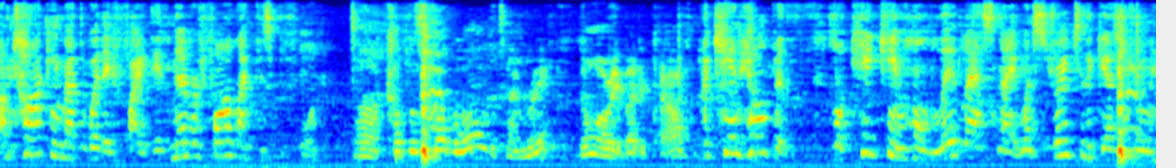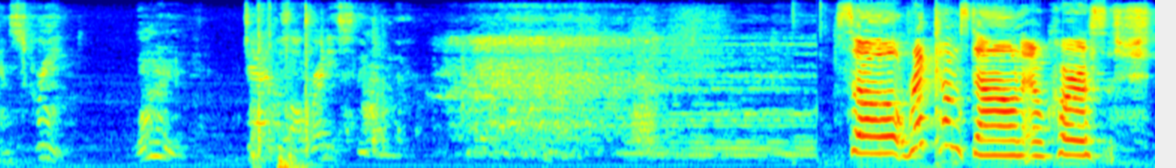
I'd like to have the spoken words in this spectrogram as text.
I'm talking about the way they fight. They've never fought like this before. Oh, couples squabble all the time, Rick. Don't worry about it, pal. I can't help it. Look, Kate came home late last night, went straight to the guest room, and screamed. Why? Dad was already sleeping there. So Rick comes down, and of course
